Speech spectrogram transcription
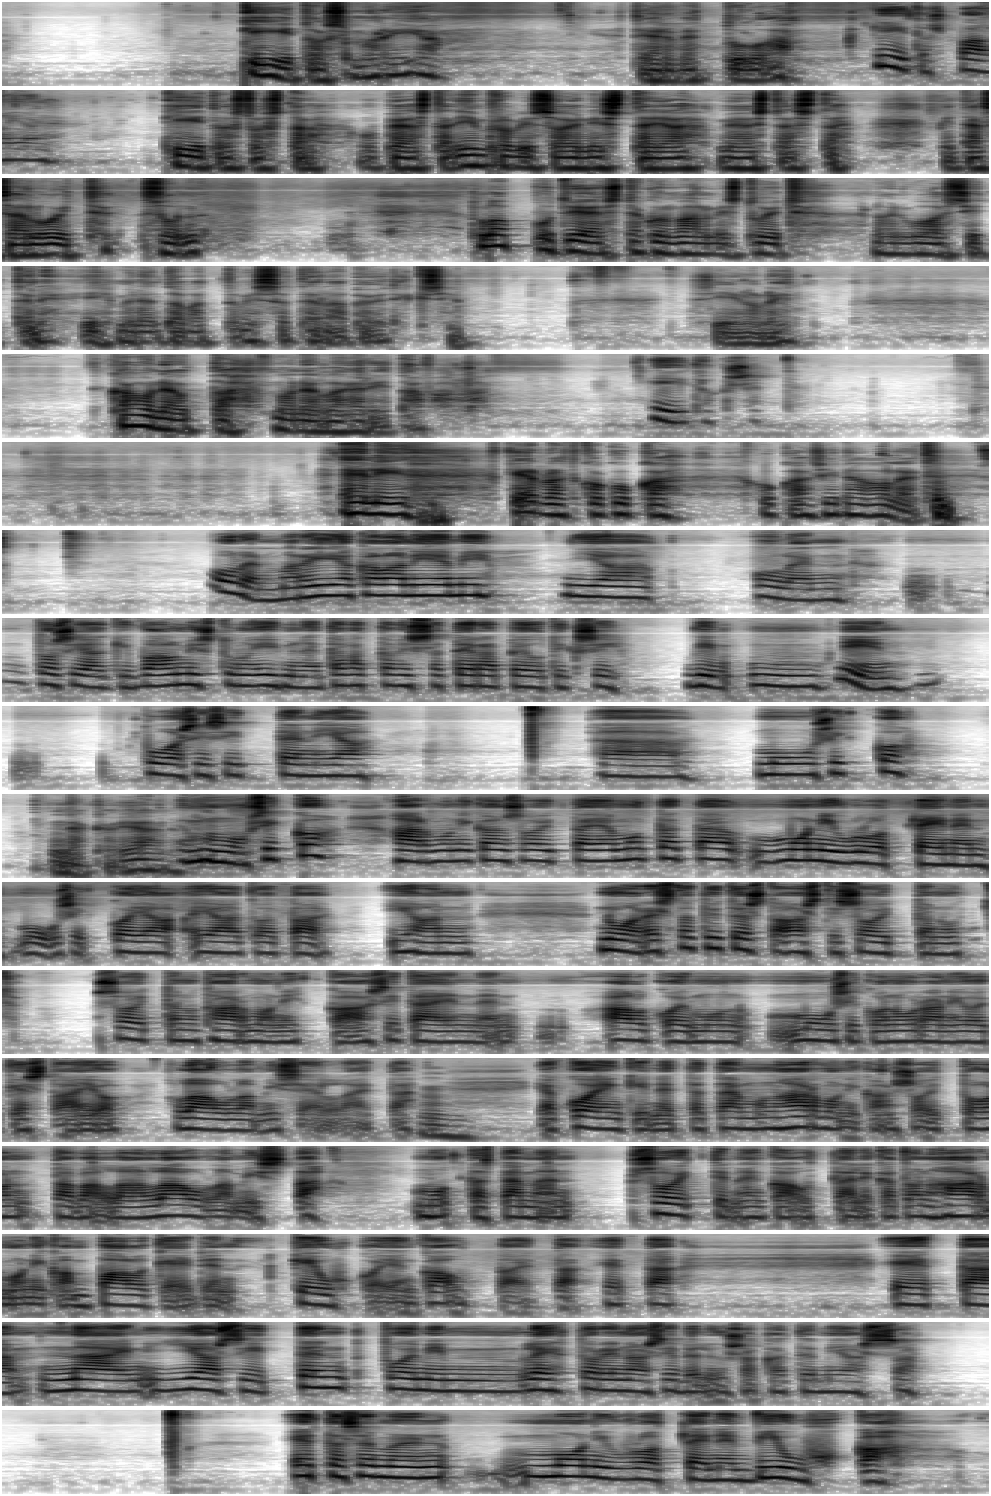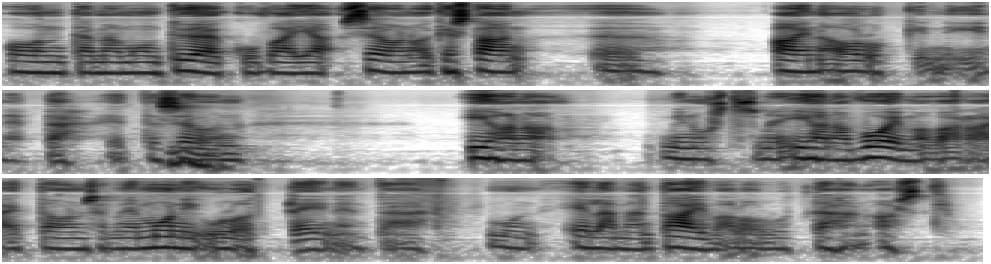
Kiitos Maria. Tervetuloa. Kiitos paljon. Kiitos tuosta upeasta improvisoinnista ja myös tästä, mitä sä luit sun lopputyöstä, kun valmistuit noin vuosi sitten ihminen tavattavissa terapeutiksi. Siinä oli kauneutta monella eri tavalla. Kiitokset. Eli kerrotko, kuka, kuka sinä olet? Olen Maria Kalaniemi ja olen tosiaankin valmistunut ihminen tavattavissa terapeutiksi vi, mm, niin, vuosi sitten ja ää, muusikko. Näköjään. Muusikko, harmonikan soittaja, mutta tämä moniulotteinen muusikko ja, ja tota, ihan nuoresta tytöstä asti soittanut, soittanut harmonikkaa. Sitä ennen alkoi mun muusikon urani oikeastaan jo laulamisella. Että, mm-hmm. Ja koenkin, että tämä mun harmonikan soitto on tavallaan laulamista, mutta tämän soittimen kautta, eli tuon harmonikan palkeiden keuhkojen kautta, että, että – että näin. Ja sitten toimin lehtorina Sibelius Akatemiassa. Että semmoinen moniulotteinen viuhka on tämä mun työkuva ja se on oikeastaan ö, aina ollutkin niin, että, että se on ihana, minusta semmoinen ihana voimavara, että on semmoinen moniulotteinen tämä mun elämän taival ollut tähän asti.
